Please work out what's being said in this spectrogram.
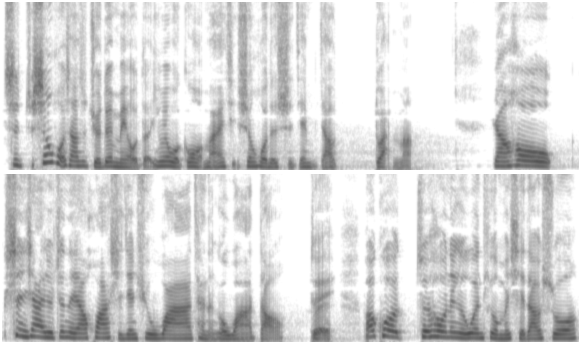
是生活上是绝对没有的，因为我跟我妈一起生活的时间比较短嘛，然后剩下就真的要花时间去挖才能够挖到。对，包括最后那个问题，我们写到说，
